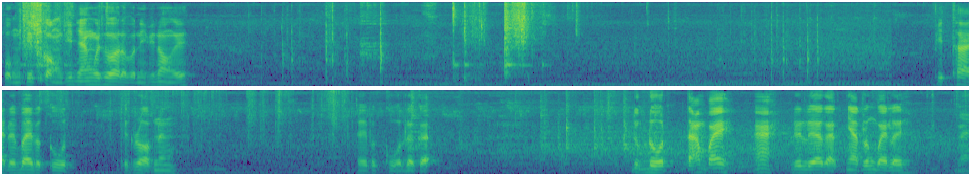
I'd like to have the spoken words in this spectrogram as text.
ผมติดกล่องติดยังไปทั่วแล้ววันนี้พี่น้องเอ้ย ปิดท้ายด้วยใบประกูดอีกรอบหนึ่งใบประกูดแล้วก็ลูกโดดตามไป อะเรือๆก็ยัดลงไปเลยนะ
